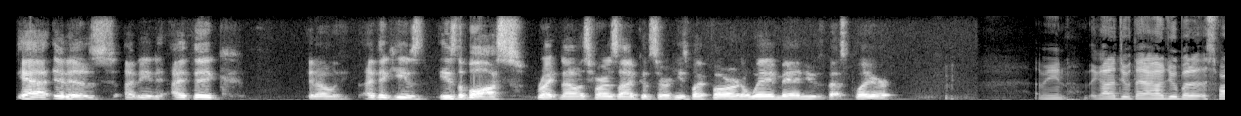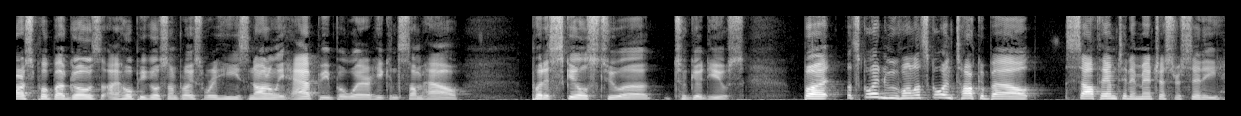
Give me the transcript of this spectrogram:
Yeah, it is. I mean, I think, you know, I think he's he's the boss right now as far as I'm concerned. He's by far and away Man U's best player. I mean, they got to do what they got to do. But as far as Pogba goes, I hope he goes someplace where he's not only happy, but where he can somehow put his skills to uh to good use. But let's go ahead and move on. Let's go and talk about Southampton and Manchester City.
